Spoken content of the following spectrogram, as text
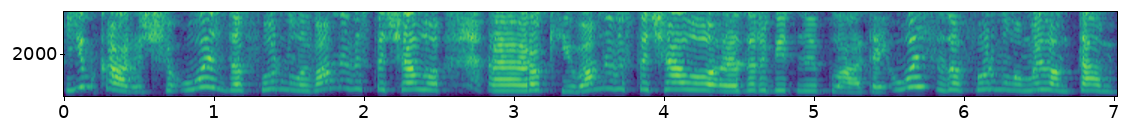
їм кажуть, що ось за формулою вам не вистачало е, років, вам не вистачало е, заробітної плати. Ось за формулу ми вам там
